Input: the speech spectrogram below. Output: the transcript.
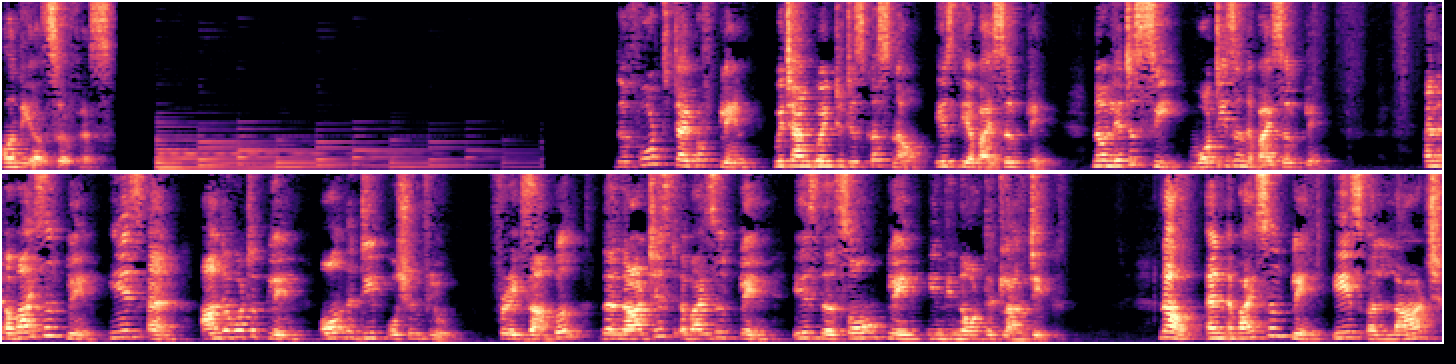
on the earth's surface. The fourth type of plain which I am going to discuss now is the abyssal plain. Now let us see what is an abyssal plain. An abyssal plain is an underwater plain on the deep ocean floor for example, the largest abyssal plain is the Sohm Plain in the North Atlantic. Now, an abyssal plain is a large,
